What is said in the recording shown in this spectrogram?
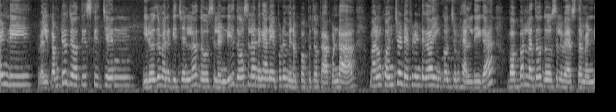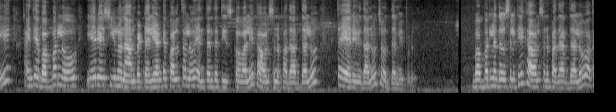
అండి. వెల్కమ్ టు జ్యోతిష్ కిచెన్ ఈరోజు మన కిచెన్లో దోశలు అండి దోశలు అనగానే ఎప్పుడు మినపప్పుతో కాకుండా మనం కొంచెం డిఫరెంట్గా ఇంకొంచెం హెల్దీగా బొబ్బర్లతో దోశలు వేస్తామండి. అయితే బొబ్బర్లు ఏ రేషియోలో నానబెట్టాలి? అంటే కొలతలు ఎంతెంత తీసుకోవాలి? కావలసిన పదార్థాలు తయారీ విధానం చూద్దాం ఇప్పుడు. బొబ్బర్ల దోశలకి కావలసిన పదార్థాలు. ఒక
